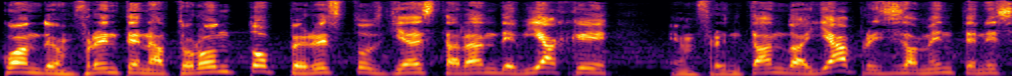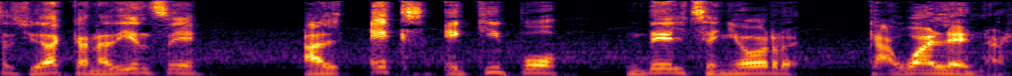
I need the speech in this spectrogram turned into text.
cuando enfrenten a Toronto, pero estos ya estarán de viaje enfrentando allá precisamente en esa ciudad canadiense al ex equipo del señor Kawhi Leonard.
